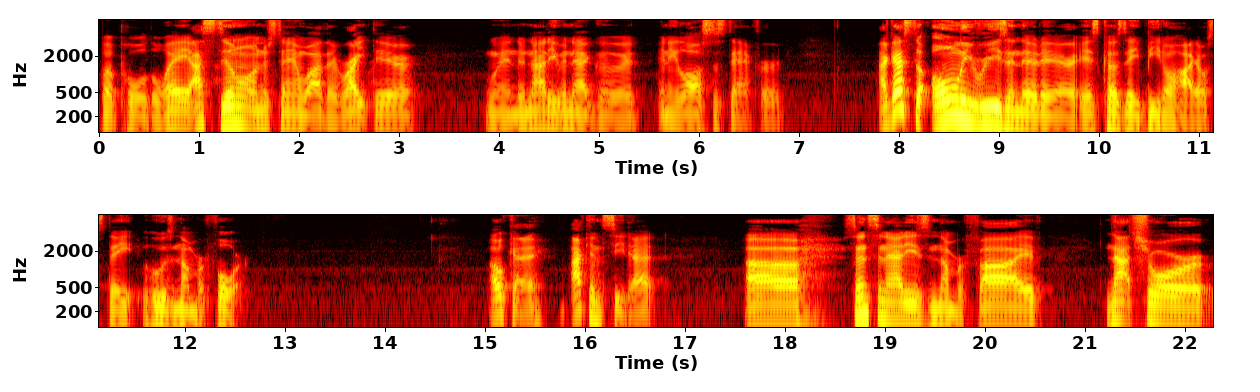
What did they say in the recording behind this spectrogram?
but pulled away. I still don't understand why they're right there when they're not even that good and they lost to Stanford. I guess the only reason they're there is because they beat Ohio State, who is number four. Okay, I can see that. Uh, Cincinnati's number five. Not sure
